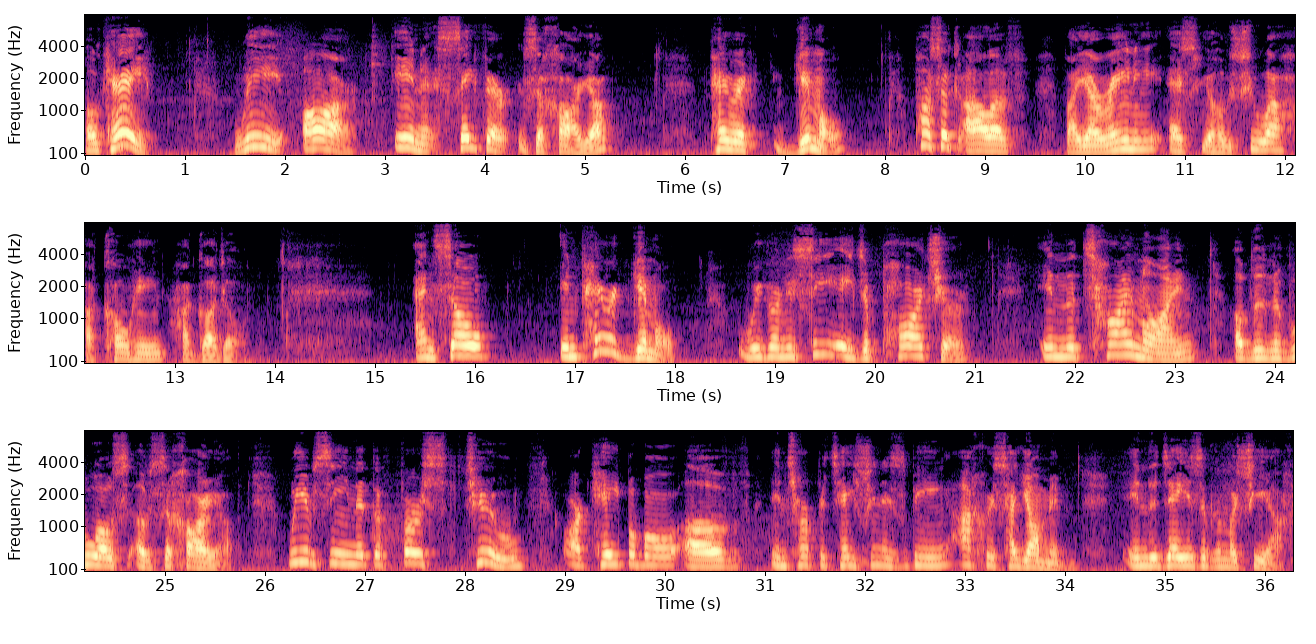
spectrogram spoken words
Okay, we are in Sefer Zechariah, Perik Gimel, Pasuk Aleph, Vayareni es Yehoshua HaKohen HaGadol. And so, in Perik Gimel, we're going to see a departure in the timeline of the Nevuos of Zechariah. We have seen that the first two are capable of interpretation as being Achris Hayomim, in the days of the Mashiach.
